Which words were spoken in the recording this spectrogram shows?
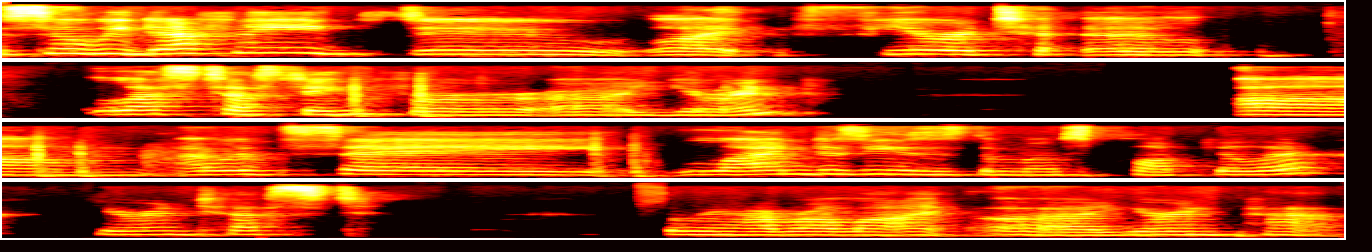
so we definitely do like fewer, t- uh, less testing for uh, urine. Um, I would say Lyme disease is the most popular urine test. So we have our uh, urine pa-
